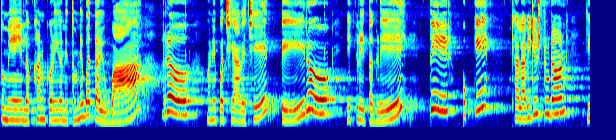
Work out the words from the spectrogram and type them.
તો મેં લખાણ કરી અને તમને બતાવ્યું. બાર. અને પછી આવે છે તેર. એકડે તગડે તેર. ઓકે? ખ્યાલ આવી ગયો સ્ટુડન્ટ કે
